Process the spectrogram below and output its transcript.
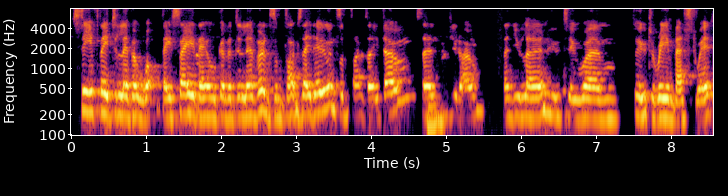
see if they deliver what they say they're going to deliver, and sometimes they do, and sometimes they don't, and you know, then you learn who to um, who to reinvest with,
